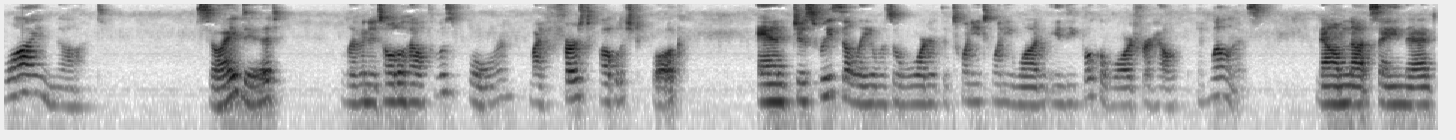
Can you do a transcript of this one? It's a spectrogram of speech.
"Why not?" So I did. Living in Total Health was born, my first published book, and just recently it was awarded the 2021 Indie Book Award for Health and Wellness. Now, I'm not saying that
